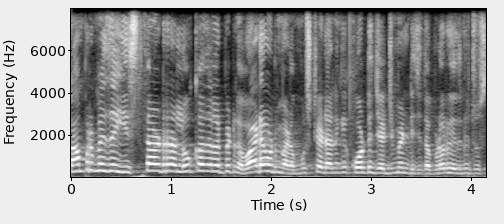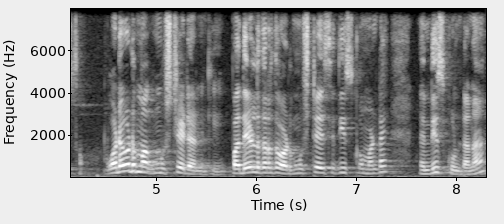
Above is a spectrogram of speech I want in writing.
కాంప్రమైజ్ అయ్యి ఇస్తాడరా లోకదల పెట్టుకో. వాడేవాడు మేడం? ముస్టేయడానికి కోర్టు జడ్జిమెంట్ ఇచ్చేటప్పుడు ఎదురు చూస్తాం. వాడేవాడు మాకు ముస్టేయడానికి పదేళ్ళ తర్వాత వాడు ముస్టేసి తీసుకోమంటే నేను తీసుకుంటానా?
